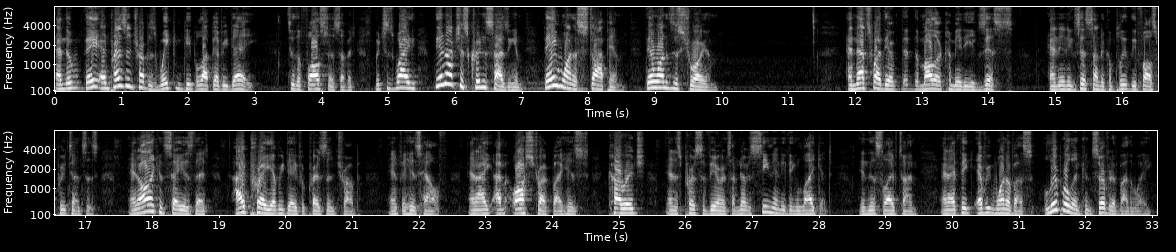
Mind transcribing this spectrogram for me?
And the, they and President Trump is waking people up every day to the falseness of it, which is why they're not just criticizing him; they want to stop him. They want to destroy him. And that's why the, the Mueller committee exists, and it exists under completely false pretenses. And all I can say is that I pray every day for President Trump and for his health and I, I'm awestruck by his courage and his perseverance. I've never seen anything like it in this lifetime. And I think every one of us, liberal and conservative, by the way,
